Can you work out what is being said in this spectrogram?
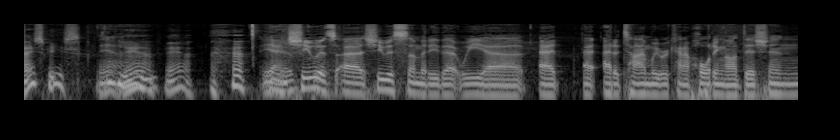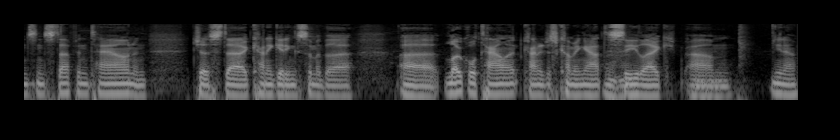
Nice piece. yeah. Mhm. Yeah, yeah. Yeah, Yeah, and she cool. was uh, she was somebody that we uh, at, at at a time we were kind of holding auditions and stuff in town, and just uh, kind of getting some of the uh, local talent kind of just coming out to Mhm. see like um, you know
